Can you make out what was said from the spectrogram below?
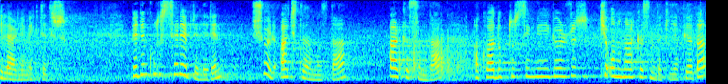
ilerlemektedir. Pedunculus cerebrilerin şöyle açtığımızda arkasında aqueductus silviyi görürüz ki onun arkasındaki yapıya da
